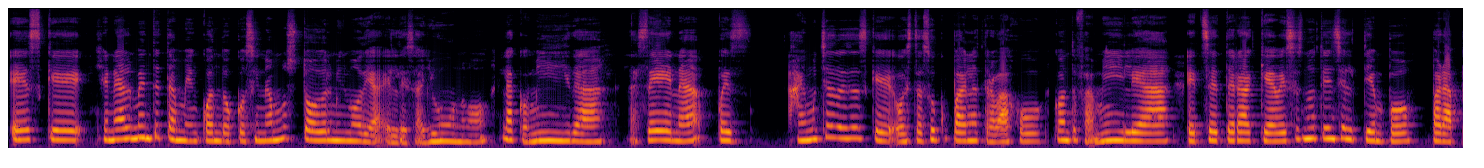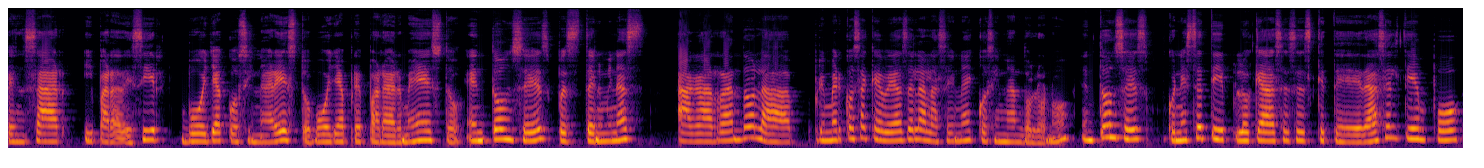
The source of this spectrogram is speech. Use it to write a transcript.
es que generalmente también cuando cocinamos todo el mismo día, el desayuno, la comida, la cena, pues hay muchas veces que o estás ocupada en el trabajo, con tu familia, etcétera, que a veces no tienes el tiempo para pensar y para decir voy a cocinar esto, voy a prepararme esto. Entonces, pues terminas agarrando la primer cosa que veas de la alacena y cocinándolo, ¿no? Entonces, con este tip lo que haces es que te das el tiempo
